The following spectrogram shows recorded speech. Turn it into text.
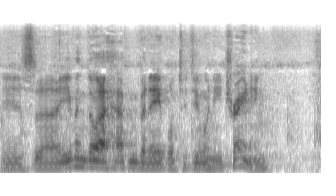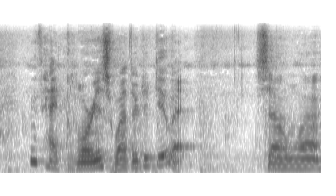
is uh, even though I haven't been able to do any training, we've had glorious weather to do it. So uh,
